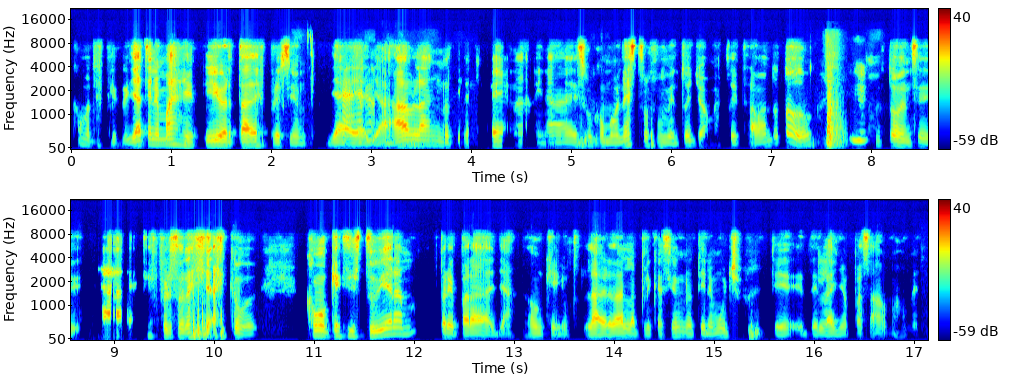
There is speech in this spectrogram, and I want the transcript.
¿cómo te explico? Ya tienen más libertad de expresión. Ya, ya, Claro. ya hablan, no tienen pena ni nada de eso. Como en estos momentos yo me estoy trabando todo. Entonces, ya estas personas ya como, como que si estuvieran preparadas ya. Aunque la verdad la aplicación no tiene mucho de- del año pasado más o menos.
